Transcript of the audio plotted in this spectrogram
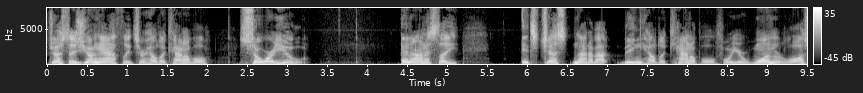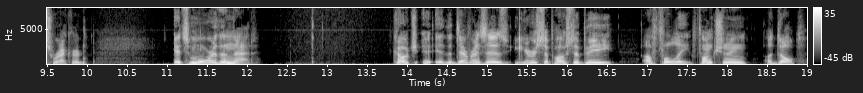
Just as young athletes are held accountable, so are you. And honestly, it's just not about being held accountable for your won or loss record. It's more than that. Coach, the difference is you're supposed to be a fully functioning adult,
